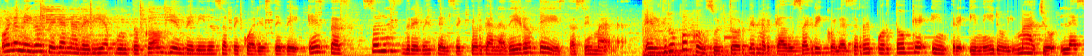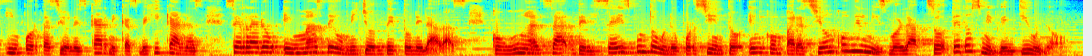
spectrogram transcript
Hola amigos de ganadería.com, bienvenidos a Pecuarios TV. Estas son las breves del sector ganadero de esta semana. El Grupo Consultor de Mercados Agrícolas reportó que entre enero y mayo las importaciones cárnicas mexicanas cerraron en más de un millón de toneladas, con un alza del 6.1% en comparación con el mismo lapso de 2021.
